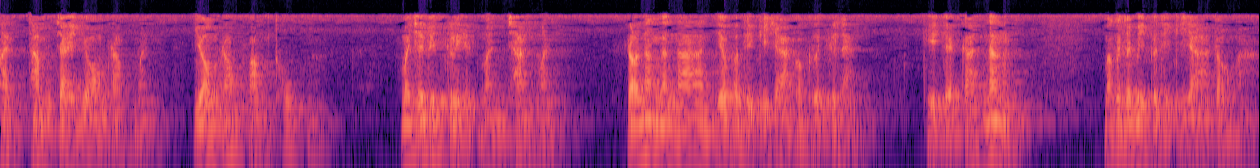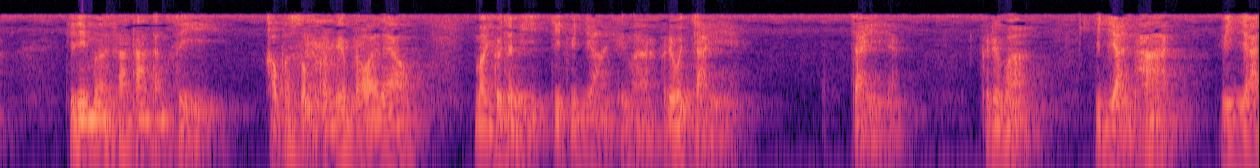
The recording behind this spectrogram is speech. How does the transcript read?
หัดทำใจยอมรับมัน ยอมรับความทุกข์ไม่ใช่ไปเกลียดมันชังมัน เรานั่งนานๆเดี๋ยวปฏิกิริยาก็เกิดขึ้นแล้วเกิดจากการนั่ง มันก็จะมีปฏิกิริยาต่อมา ทีนี้เมื่อธาตุทั้งสี่เขาผสมกันเรียบร้อยแล้ว มันก็จะมีจิตวิญญาณขึ้นมาเขาเรียกว่าใจ ใจเนี่ยเขาเรียกว่า วิญญาณธาตุวิญญาณ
